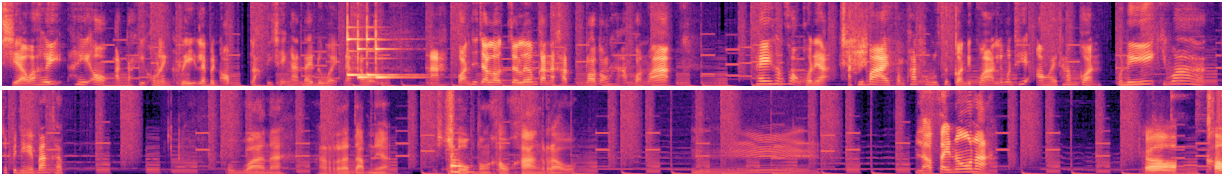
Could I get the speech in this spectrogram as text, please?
เชียร์ว่าเฮ้ยให้ออกอัตราคีความแรงคีและเป็นออฟหลักที่ใช้งานได้ด้วยนะครับผมอะก่อนที่จะเราจะเริ่มกันนะครับ เราต้องถามก่อนว่า ให้ทั้งสองคนเนี่ยอธิบายสัมภาษณ์ความรู้สึกก่อนดีกว่า เรื่องวันที่เอาให้ทำก่อน วันนี้คิดว่าจะเป็นยังไงบ้างครับ ผมว่านะ ระดับเนี้ยโชคต้องเข้าข้างเรา อืม แล้วไซโน่ล่ะ ก็ขอ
